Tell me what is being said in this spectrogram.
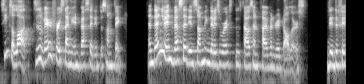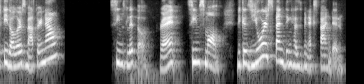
seems a lot. This is the very first time you invested into something. And then you invested in something that is worth $2,500. Did the $50 matter now? Seems little, right? Seems small because your spending has been expanded.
